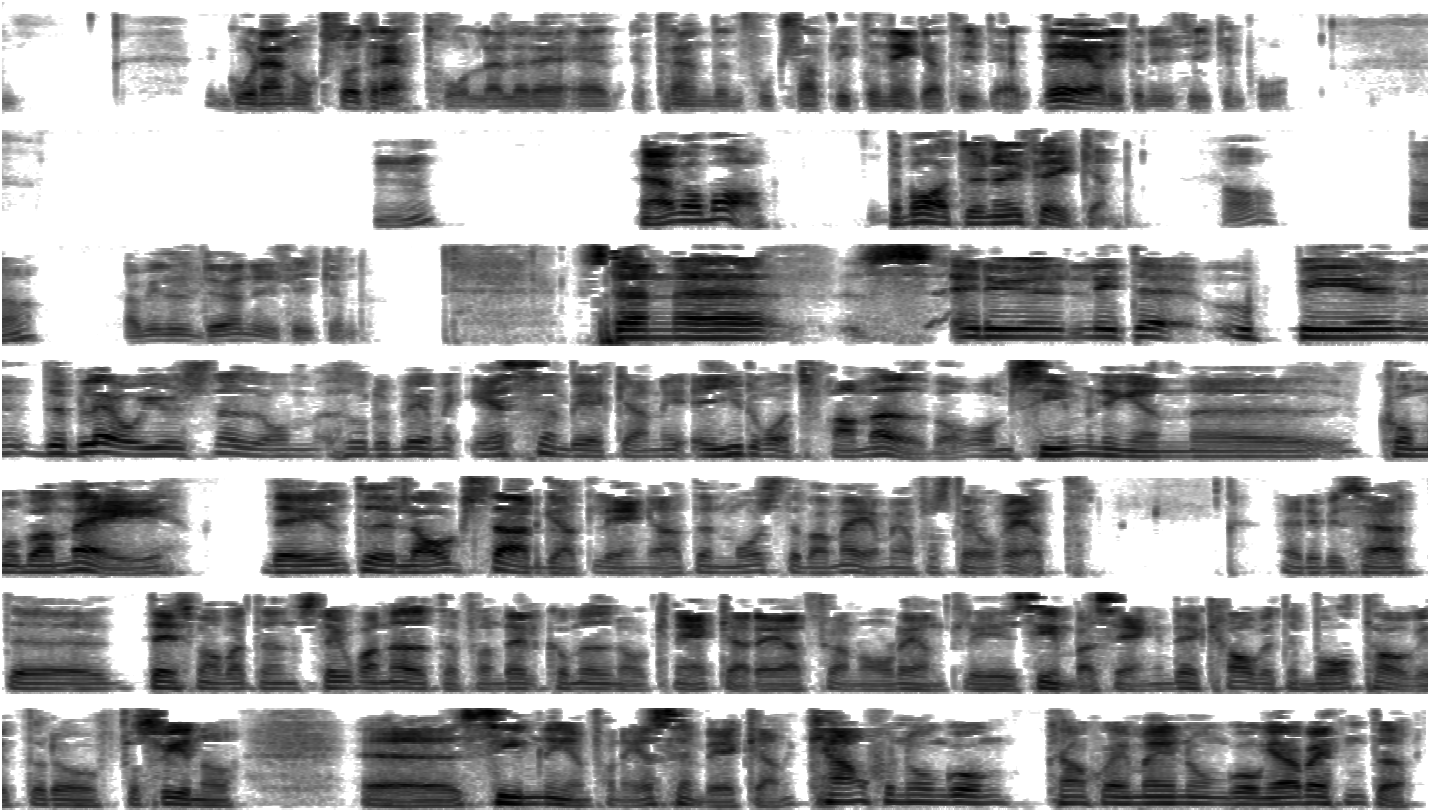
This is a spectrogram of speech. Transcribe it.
går den också åt rätt håll eller är, är trenden fortsatt lite negativ där? Det är jag lite nyfiken på. Mm. Ja, vad bra. Det är bra att du är nyfiken. Ja. Ja. Jag vill dö nyfiken. Sen eh, är det ju lite upp i det blå just nu om hur det blir med SM-veckan i idrott framöver. Om simningen eh, kommer vara med. Det är ju inte lagstadgat längre att den måste vara med om jag förstår rätt. Eh, det vill säga att eh, det som har varit den stora nöten för en del kommuner att knäcka det är att få en ordentlig simbassäng. Det kravet är borttaget och då försvinner eh, simningen från SM-veckan. Kanske någon gång, kanske är med någon gång, jag vet inte.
